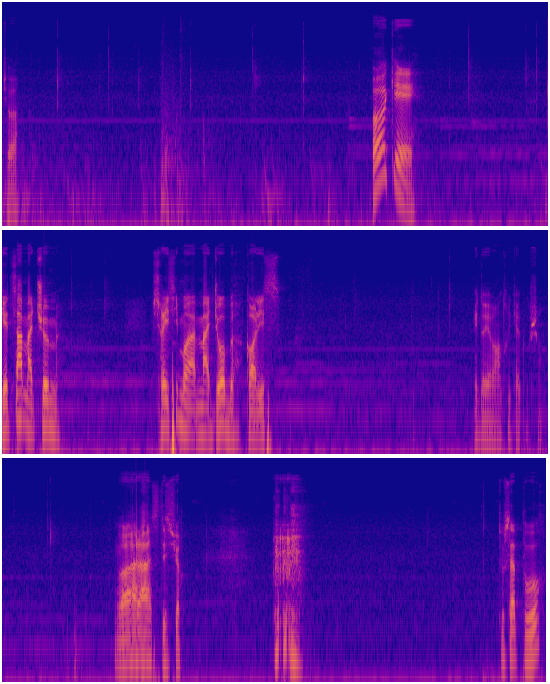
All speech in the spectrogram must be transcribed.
Tu vois? Ok. Get ça, ma chum. Je serai ici, ma, ma job, Callis. Il doit y avoir un truc à gauche. Hein. Voilà, c'était sûr. Tout ça pour...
